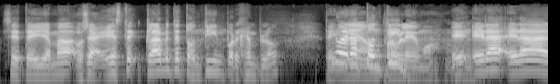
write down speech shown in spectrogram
se te llamaba, o sea, este, claramente Tontín, por ejemplo, no era un Tontín. problema. Eh, Ujú. Era, era,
